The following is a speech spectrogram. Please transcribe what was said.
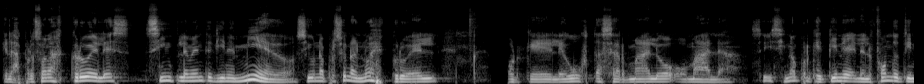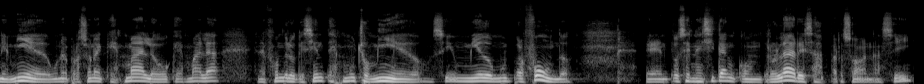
que las personas crueles simplemente tienen miedo. Una persona no es cruel porque le gusta ser malo o mala, ¿sí? sino porque tiene, en el fondo tiene miedo. Una persona que es malo o que es mala, en el fondo lo que siente es mucho miedo, ¿sí? un miedo muy profundo. Entonces necesitan controlar esas personas, ¿sí?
